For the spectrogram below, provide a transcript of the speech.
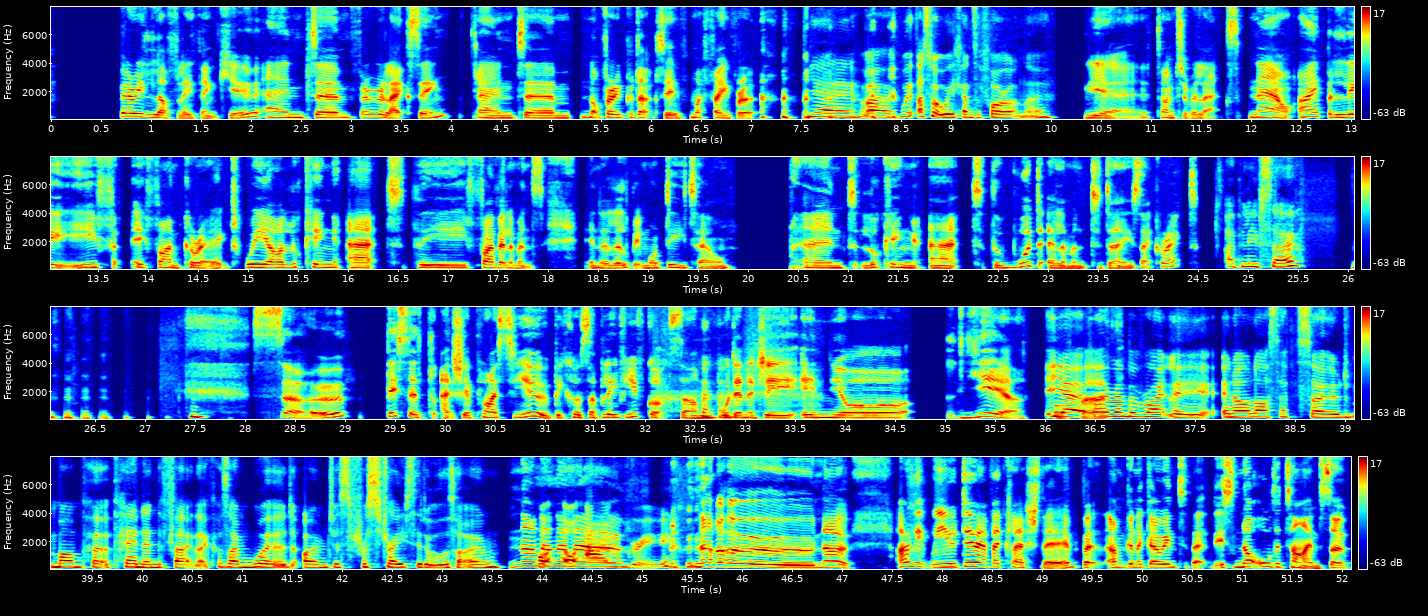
Very lovely, thank you, and um, very relaxing and um, not very productive. My favourite. yeah, well, that's what weekends are for, aren't they? Yeah, time to relax. Now, I believe, if I'm correct, we are looking at the five elements in a little bit more detail and looking at the wood element today. Is that correct? I believe so. so, this actually applies to you because I believe you've got some wood energy in your year. Yeah, if I remember rightly, in our last episode, Mom put a pin in the fact that because I'm wood, I'm just frustrated all the time. No, no, or, no, or no. Angry. no, no. Only you do have a clash there, but I'm going to go into that. It's not all the time, so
